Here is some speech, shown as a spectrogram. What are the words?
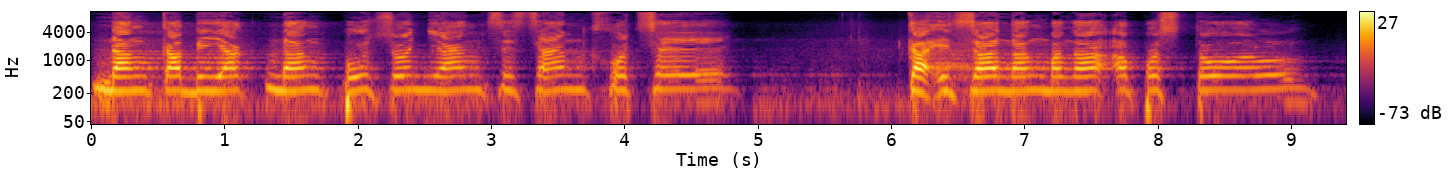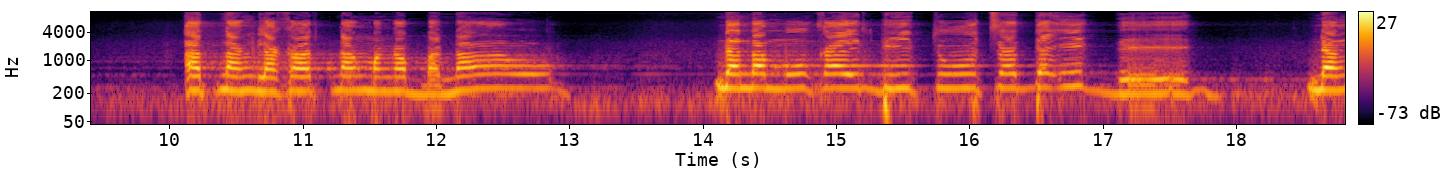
ng kabiyak ng puso niyang si San Jose, kaisa ng mga apostol, at ng lakat ng mga banal na namukay dito sa daigdig ng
